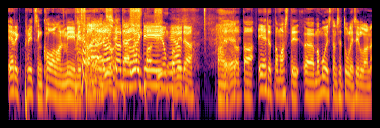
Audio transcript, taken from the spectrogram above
Eric Pritzin Call on Me, missä on todellakin. jumppa. Ai, Et, et. tota, ehdottomasti, öö, mä muistan, se tuli silloin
